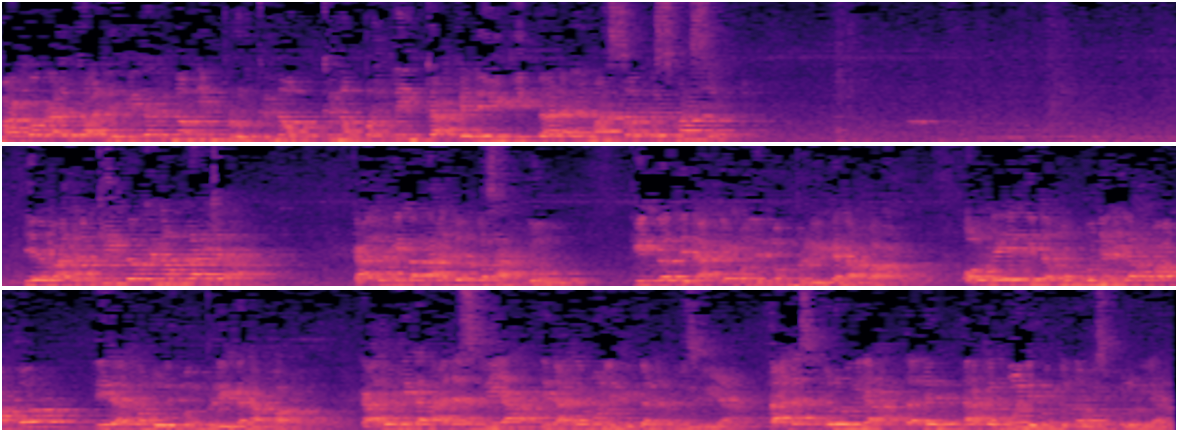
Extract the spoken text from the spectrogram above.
Maka kalau tak ada, kita kena improve, kena kena pertingkatkan diri kita dari masa ke semasa. Ya mana kita kena belajar. Kalau kita tak ada ke satu, kita tidak akan boleh memberikan apa-apa. Orang yang tidak mempunyai apa-apa, tidak akan boleh memberikan apa-apa. Kalau kita tak ada seria, tidak akan boleh kita nak beri seria. Tak ada sepuluh riak, tak, ada, tak akan boleh untuk beri sepuluh riak.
